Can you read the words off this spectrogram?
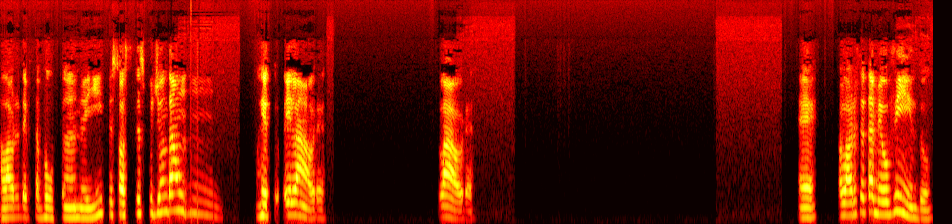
A Laura deve estar voltando aí. Pessoal, vocês podiam dar um, um, um retorno. Ei, Laura. Laura. É. Ô, Laura, você está me ouvindo?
